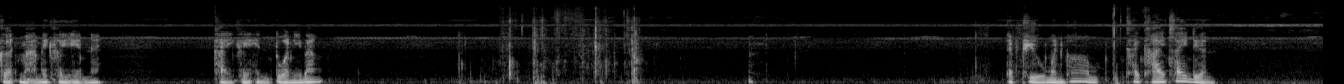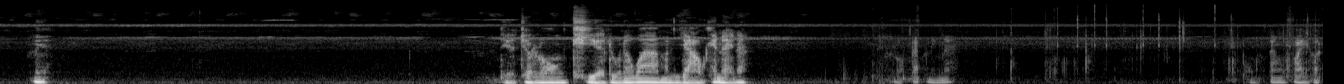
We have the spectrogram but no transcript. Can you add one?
เกิดมาไม่เคยเห็นนะ ใครเคยเห็นตัวนี้บ้าง แต่ผิวมันก็คล้ายๆไส้เดือน นี่ เดี๋ยว จะลองเขี่ยดูนะว่ามันยาวแค่ไหนนะรอแป๊บหนึ่งนะ ผมตั้งไฟก่อน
